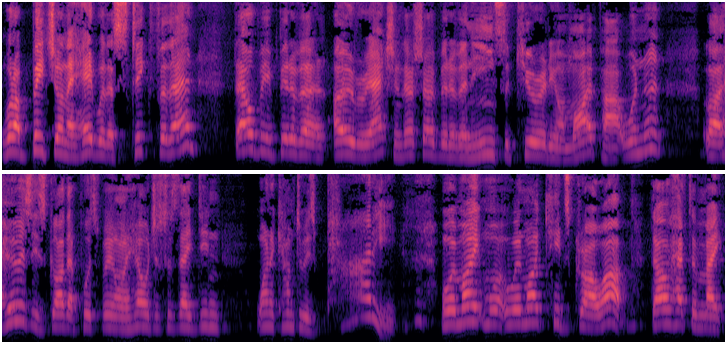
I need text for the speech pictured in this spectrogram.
Would I beat you on the head with a stick for that? That would be a bit of an overreaction. That would show a bit of an insecurity on my part, wouldn't it? Like, who is this guy that puts me on hell just because they didn't want to come to his party. When my, when my kids grow up, they'll have to make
